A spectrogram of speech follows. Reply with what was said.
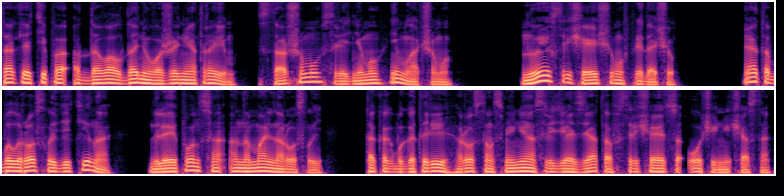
Так я типа отдавал дань уважения троим, старшему, среднему и младшему. Ну и встречающему в придачу. Это был рослый детина, для японца аномально рослый, так как богатыри ростом с меня среди азиатов встречаются очень нечасто.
